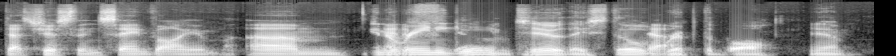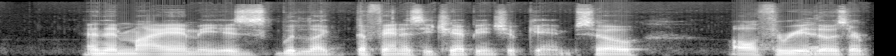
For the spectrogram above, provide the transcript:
that's just insane volume. Um, in a rainy if, game too, they still yeah. rip the ball. Yeah. And then Miami is with like the fantasy championship game. So all three yeah. of those are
